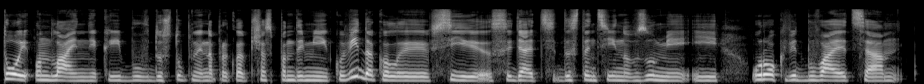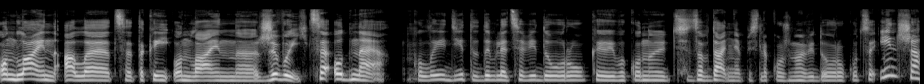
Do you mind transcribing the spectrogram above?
той онлайн, який був доступний, наприклад, під час пандемії ковіда, коли всі сидять дистанційно в зумі, і урок відбувається онлайн, але це такий онлайн е, живий. Це одне коли діти дивляться відеоуроки і виконують завдання після кожного відеоуроку, це інше.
